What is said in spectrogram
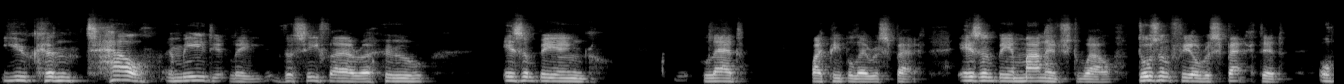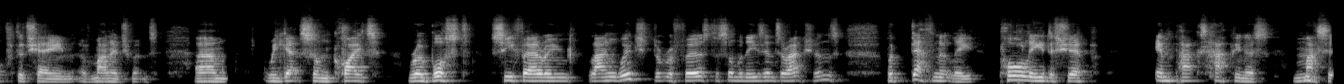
you can tell immediately the seafarer who isn't being led by people they respect, isn't being managed well, doesn't feel respected up the chain of management. Um, we get some quite robust seafaring language that refers to some of these interactions, but definitely poor leadership impacts happiness massively.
